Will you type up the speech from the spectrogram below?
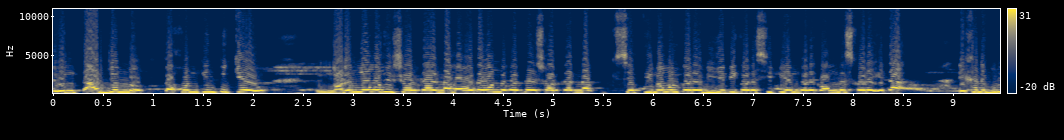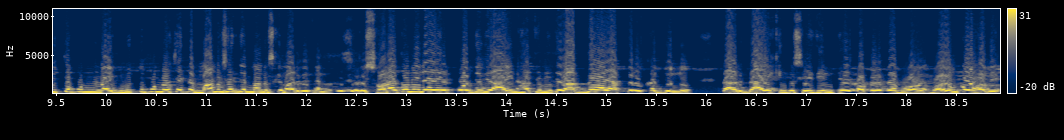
এবং তার জন্য তখন কিন্তু কেউ নরেন্দ্র মোদীর সরকার না মমতা বন্দ্যোপাধ্যায়ের সরকার না সে তৃণমূল করে, বিজেপি করে, সিপিএম করে, কংগ্রেস করে, এটা এখানে গুরুত্বপূর্ণ নয়। গুরুত্বপূর্ণ হচ্ছে একটা মানুষ একজন মানুষকে মারবে কেন? তো সনাতনীরা এরপর যদি আইন হাতে নিতে বাধ্য হয় আত্মরক্ষার জন্য, তার দায় কিন্তু সেই দিন থেকে কতটা ভয়- ভয়ঙ্কর হবে,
